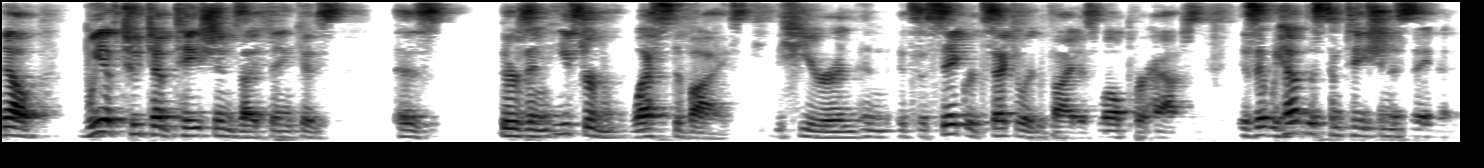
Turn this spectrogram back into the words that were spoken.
Now, we have two temptations, I think, as, as there's an eastern west divide here, and, and it's a sacred secular divide as well, perhaps, is that we have this temptation to say that,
